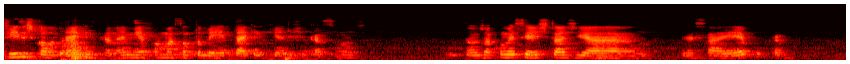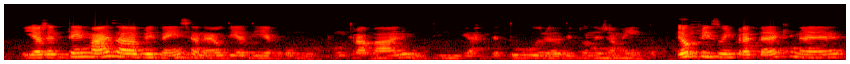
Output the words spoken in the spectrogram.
Fiz escola técnica, né? Minha formação também é técnica em edificações. Então já comecei a estagiar nessa época. E a gente tem mais a vivência, né? O dia a dia com, com o trabalho de arquitetura, de planejamento. Eu fiz o Empretec, né?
